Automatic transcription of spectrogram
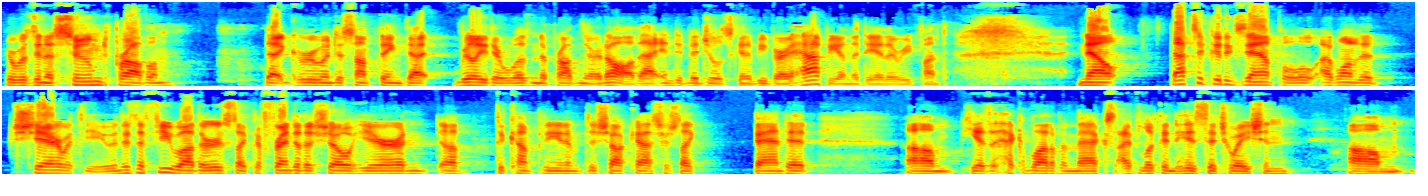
there was an assumed problem that grew into something that really there wasn't a problem there at all. That individual is going to be very happy on the day of the refund. Now, that's a good example I wanted to share with you. And there's a few others, like a friend of the show here and uh, the company and the shoutcasters, like Bandit. Um, he has a heck of a lot of mechs. I've looked into his situation. Um,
